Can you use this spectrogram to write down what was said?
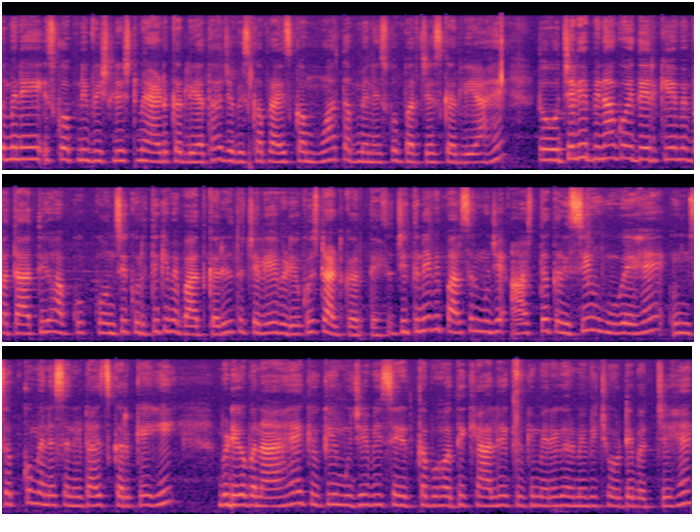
तो मैंने इसको अपनी विश लिस्ट में ऐड कर लिया था। जब इसका प्राइस कम हुआ, तब मैंने इसको परचेस कर लिया है। तो चलिए, बिना कोई देर किए मैं बताती हूँ आपको कौन सी कुर्ती की मैं बात कर रही हूँ। तो चलिए वीडियो को स्टार्ट करते हैं। जितने भी पार्सल मुझे आज तक रिसीव हुए हैं, उन सबको मैंने सैनिटाइज करके ही वीडियो बनाया है, क्योंकि मुझे भी सेहत का बहुत ही ख्याल है, क्योंकि मेरे घर में भी छोटे बच्चे हैं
